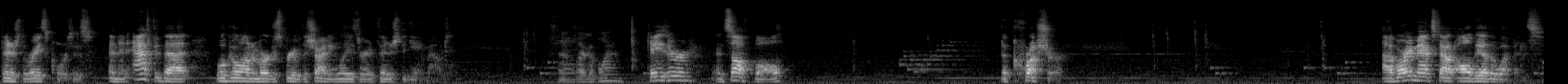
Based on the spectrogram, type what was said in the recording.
finish the race courses. And then after that, we'll go on a murder spree with the Shining Laser and finish the game out. Sounds like a plan. Taser and softball. The Crusher. I've already maxed out all the other weapons.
